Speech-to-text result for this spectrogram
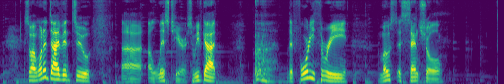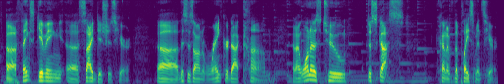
so I want to dive into uh, a list here. So we've got the 43 most essential uh, Thanksgiving uh, side dishes here. Uh, this is on ranker.com. And I want us to discuss kind of the placements here.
